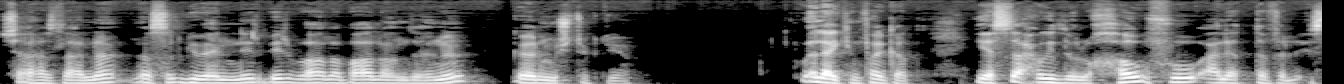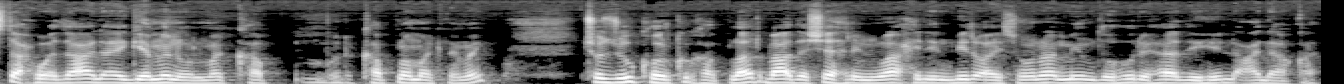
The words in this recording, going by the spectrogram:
şahıslarla nasıl güvenilir bir bağla bağlandığını görmüştük diyor. Velakin fakat yestahvidul havfu ala tıfıl. İstahvede ala egemen olmak, kap, kaplamak demek. Çocuğu korku kaplar. Ba'de şehrin vahidin bir ay sonra min zuhuri hadihil alaka.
